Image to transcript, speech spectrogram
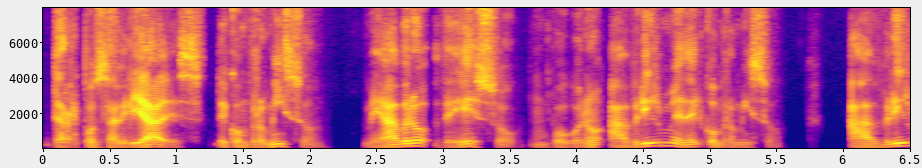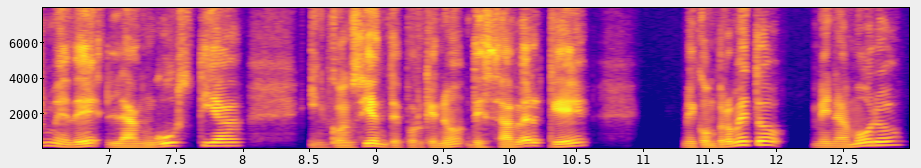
de responsabilidades, de compromiso. Me abro de eso un poco, ¿no? Abrirme del compromiso. Abrirme de la angustia inconsciente, ¿por qué no? De saber que me comprometo, me enamoro,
